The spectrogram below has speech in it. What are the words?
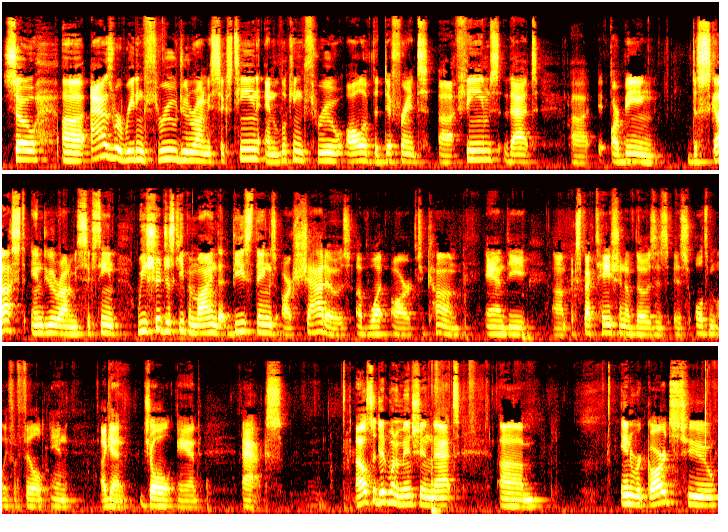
So, uh, as we're reading through Deuteronomy 16 and looking through all of the different uh, themes that uh, are being discussed in Deuteronomy 16, we should just keep in mind that these things are shadows of what are to come, and the um, expectation of those is, is ultimately fulfilled in, again, Joel and Acts. I also did want to mention that um, in regards to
